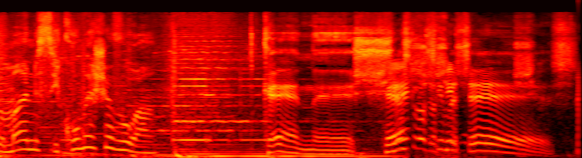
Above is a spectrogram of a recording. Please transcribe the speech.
יומן סיכום השבוע. כן, אה, 636.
